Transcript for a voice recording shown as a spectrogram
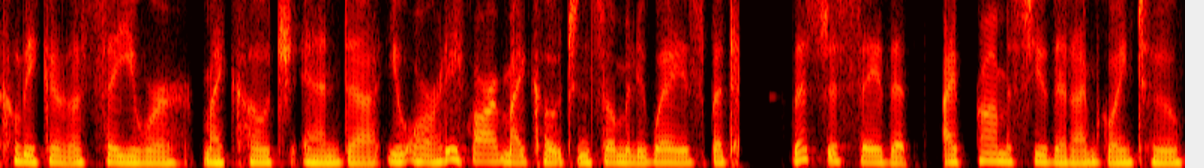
Kalika, let's say you were my coach and uh, you already are my coach in so many ways, but let's just say that I promise you that I'm going to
